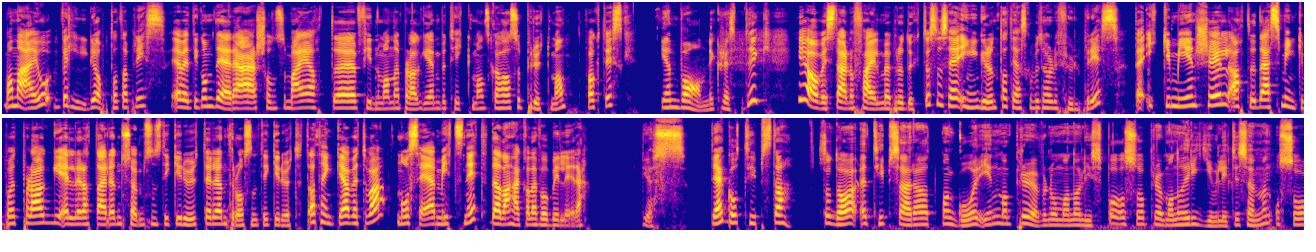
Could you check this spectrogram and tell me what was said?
Man er jo veldig opptatt av pris. Jeg vet ikke om dere er sånn som meg, at uh, finner man et plagg i en butikk man skal ha, så pruter man, faktisk. I en vanlig klesbutikk? Ja, hvis det er noe feil med produktet, så ser jeg ingen grunn til at jeg skal betale full pris. Det er ikke min skyld at det er sminke på et plagg, eller at det er en søm som stikker ut, eller en tråd som stikker ut. Da tenker jeg, vet du hva, nå ser jeg mitt snitt, denne her kan jeg få billigere. Jøss. Det er et godt tips, da. Så da, et tips er at man går inn, man prøver noe man har lyst på, og så prøver man å rive litt i sømmen, og så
